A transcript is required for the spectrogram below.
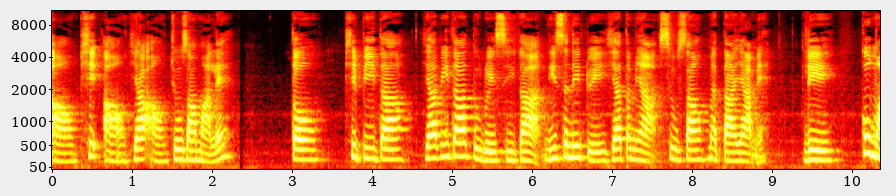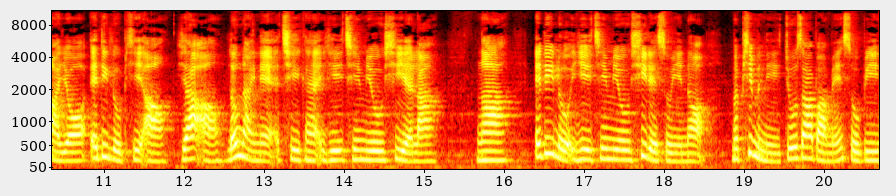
အောင်ဖြစ်အောင်ရအောင်စ조사မှာလဲ၃ဖြစ်ပြီးသားရပြီးသားသူတွေစီကနီးစနစ်တွေရသမျှစုဆောင်းမှတ်သားရမယ်၄ ကို့မာရောအဲ့ဒီလိုဖြစ်အောင်ရအောင်လုပ်နိုင်တဲ့အခြေခံအရေးချင်းမျိုးရှိရလားငါအဲ့ဒီလိုအရေးချင်းမျိုးရှိတယ်ဆိုရင်တော့မဖြစ်မနေစူးစမ်းပါမယ်ဆိုပြီး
